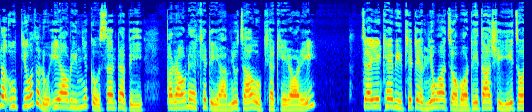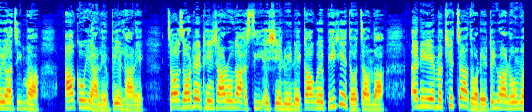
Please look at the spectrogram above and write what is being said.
နှစ်ဦးပြောသလိုအေယာရီမြစ်ကိုစမ်းတက်ပြီး ပရောင်းတဲ့ခစ်တရာမြို့သားကိုဖျက်ခဲ့တော့တယ်ကြံရင်ခဲပြီးဖြစ်တဲ့မြို့ဝကျော်ပေါ်ဒေသရှိရေးကြောရွာကြီးမှာအားကိုးရလင်ပေးလာတယ်။ကြော်စောနဲ့ထင်ရှားတို့ကအစီအရင်တွေနဲ့ကာကွယ်ပေးခဲ့သောကြောင့်သာအန်ဒီရဲ့မဖြစ်ကြတော့တဲ့တရွာလုံးက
